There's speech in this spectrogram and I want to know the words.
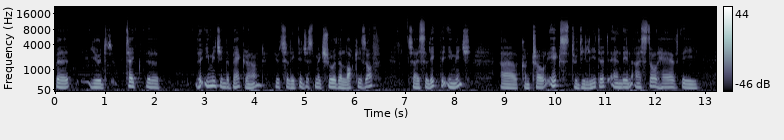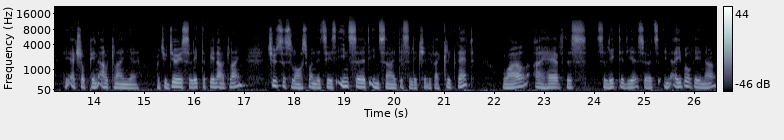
But you'd take the, the image in the background, you'd select it, just make sure the lock is off. So I select the image, uh, Control X to delete it, and then I still have the, the actual pen outline here. What you do is select the pen outline, choose this last one that says Insert inside the selection. If I click that, while I have this selected here, so it's enabled there now,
